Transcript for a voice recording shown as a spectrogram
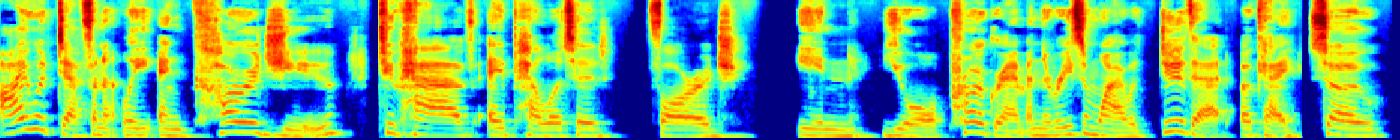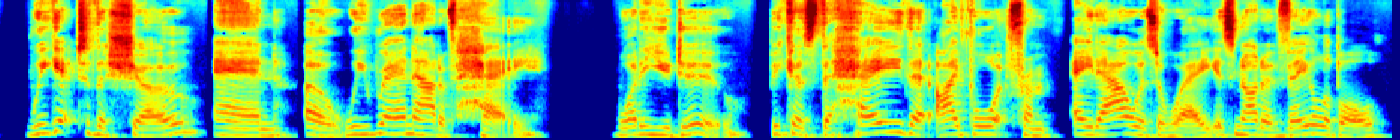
I would definitely encourage you to have a pelleted forage in your program. And the reason why I would do that, okay, so we get to the show and oh, we ran out of hay. What do you do? Because the hay that I bought from eight hours away is not available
